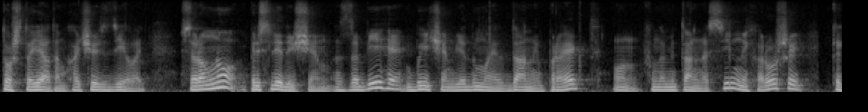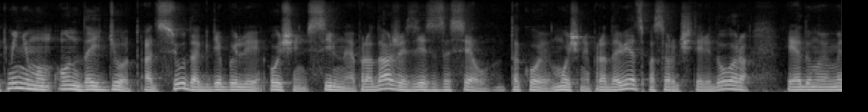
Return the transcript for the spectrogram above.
то, что я там хочу сделать, все равно при следующем забеге бычьем, я думаю, данный проект, он фундаментально сильный, хороший. Как минимум он дойдет отсюда, где были очень сильные продажи. Здесь засел такой мощный продавец по 44 доллара. Я думаю, мы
